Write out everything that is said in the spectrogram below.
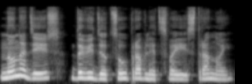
«Но, надеюсь, доведется управлять своей страной».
